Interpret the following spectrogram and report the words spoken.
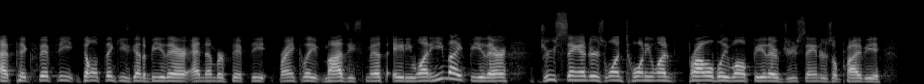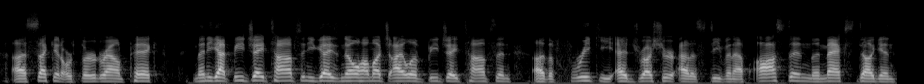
at pick 50. Don't think he's going to be there at number 50. Frankly, Mazi Smith, 81. He might be there. Drew Sanders, 121, probably won't be there. Drew Sanders will probably be a second or third round pick. And then you got B.J. Thompson. You guys know how much I love B.J. Thompson, uh, the freaky edge rusher out of Stephen F. Austin. The Max Duggan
